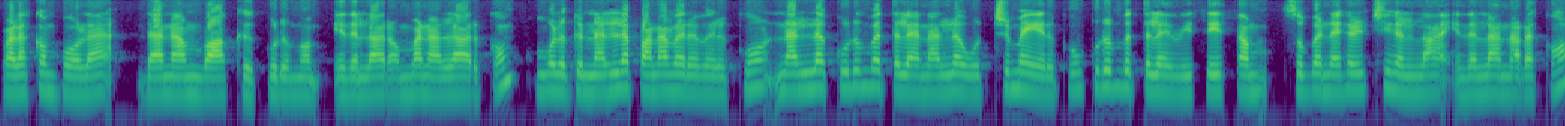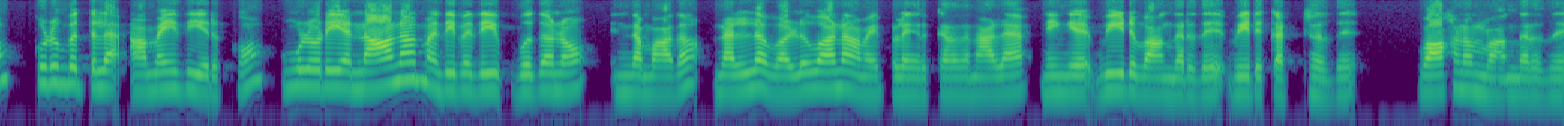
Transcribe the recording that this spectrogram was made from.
வழக்கம் போல தனம் வாக்கு குடும்பம் இதெல்லாம் ரொம்ப நல்லா இருக்கும். உங்களுக்கு நல்ல பணவரவு இருக்கும் நல்ல குடும்பத்துல நல்ல ஒற்றுமை இருக்கும். குடும்பத்துல விசேஷம் சுப நிகழ்ச்சிகள்லாம் இதெல்லாம் நடக்கும். குடும்பத்துல அமைதி இருக்கும். உங்களுடைய நாலாம் அதிபதி புதனும் இந்த மாதம் நல்ல வலுவான அமைப்புல இருக்கிறதுனால நீங்க வீடு வாங்குறது வீடு கட்டுறது வாகனம் வாங்குறது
